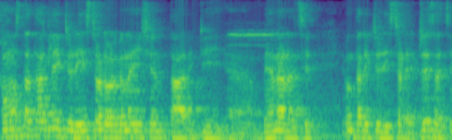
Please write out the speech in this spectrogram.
সংস্থা থাকলে একটি রেজিস্টার্ড অর্গানাইজেশন তার একটি ব্যানার আছে এবং তার একটি রেজিস্টার্ড অ্যাড্রেস আছে।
